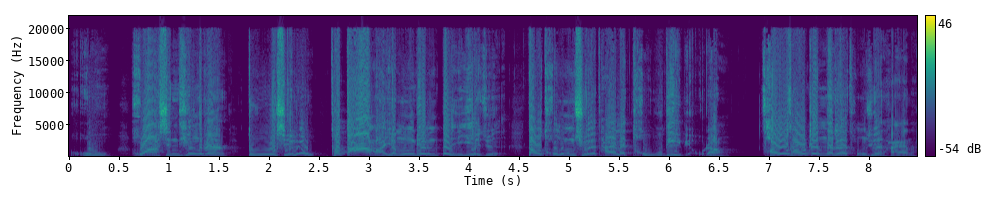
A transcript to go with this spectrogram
哦，华歆听到这儿，多谢了。他打马扬鞭奔邺郡，到铜雀台来投递表彰。曹操真的在铜雀台呢？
